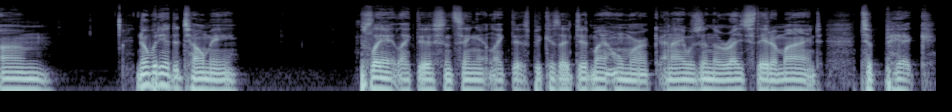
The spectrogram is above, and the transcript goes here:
um, nobody had to tell me play it like this and sing it like this because I did my homework and I was in the right state of mind to pick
